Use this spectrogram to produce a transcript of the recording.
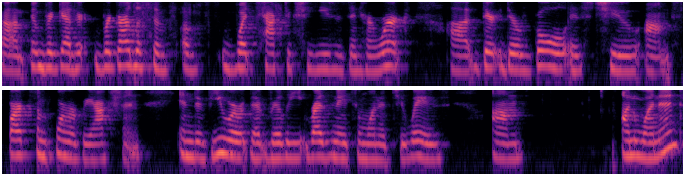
um, regardless of, of what tactic she uses in her work, uh, their, their goal is to um, spark some form of reaction in the viewer that really resonates in one of two ways. Um, on one end,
